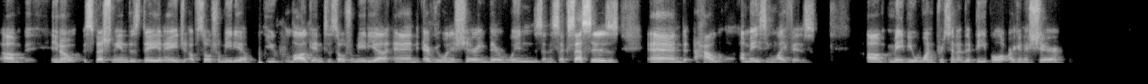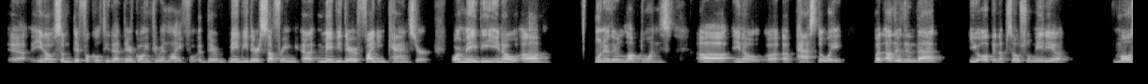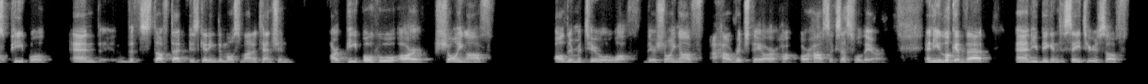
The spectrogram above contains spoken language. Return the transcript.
Um, you know, especially in this day and age of social media, you log into social media and everyone is sharing their wins and the successes and how amazing life is. Um, maybe 1% of the people are going to share uh, you know some difficulty that they're going through in life they're maybe they're suffering uh, maybe they're fighting cancer or maybe you know um, one of their loved ones uh, you know uh, uh, passed away but other than that you open up social media most people and the stuff that is getting the most amount of attention are people who are showing off all their material wealth they're showing off how rich they are or how successful they are and you look at that and you begin to say to yourself,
